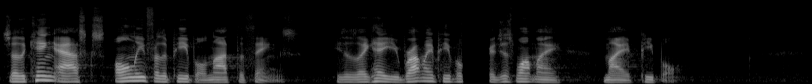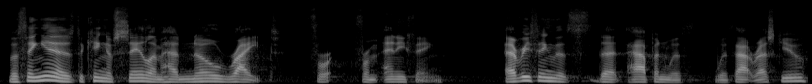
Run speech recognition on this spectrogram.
So the king asks only for the people, not the things. He says, like, hey, you brought my people. I just want my, my people. The thing is, the king of Salem had no right for, from anything. Everything that's, that happened with, with that rescue,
